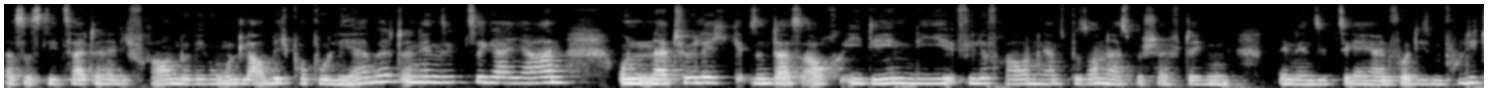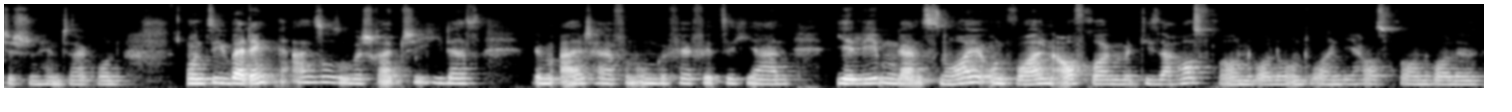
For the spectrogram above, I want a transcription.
Das ist die Zeit, in der die Frauenbewegung unglaublich populär wird in den 70er Jahren. Und natürlich sind das auch Ideen, die viele Frauen ganz besonders beschäftigen in den 70er Jahren vor diesem politischen Hintergrund. Und sie überdenken also, so beschreibt Chihi das, im Alter von ungefähr 40 Jahren ihr Leben ganz neu und wollen aufräumen mit dieser Hausfrauenrolle und wollen die Hausfrauenrolle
